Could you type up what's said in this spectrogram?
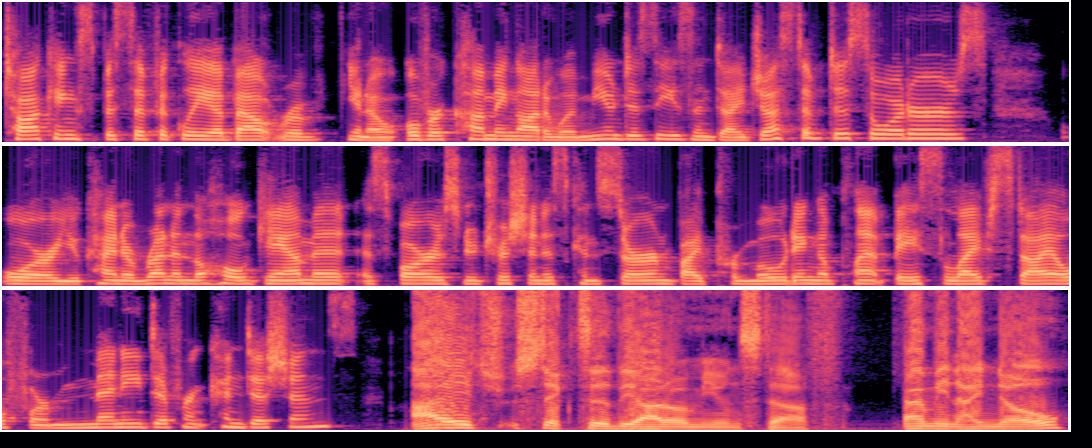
talking specifically about, you know, overcoming autoimmune disease and digestive disorders? Or are you kind of running the whole gamut as far as nutrition is concerned by promoting a plant based lifestyle for many different conditions? I stick to the autoimmune stuff. I mean, I know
